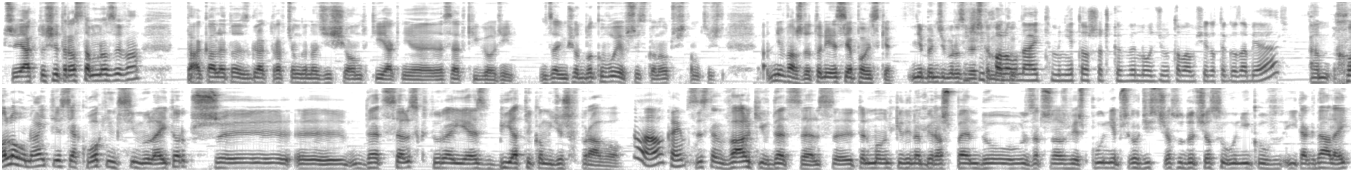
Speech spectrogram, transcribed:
czy jak to się teraz tam nazywa? Tak, ale to jest gra, która wciąga na dziesiątki, jak nie setki godzin. Zanim się odblokowuje wszystko, nauczyć tam coś. A nieważne, to nie jest japońskie. Nie będziemy rozwijać Jeśli tematu. Hollow Knight mnie troszeczkę wynudził, to mam się do tego zabierać? Um, Hollow Knight jest jak Walking Simulator przy y, Dead Cells, które jest bijatyką idziesz w prawo. A, okej. System walki w Dead Cells, y, ten moment, kiedy nabierasz pędu, zaczynasz, wiesz, płynnie przechodzić z ciosu do ciosu, uników i tak dalej,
